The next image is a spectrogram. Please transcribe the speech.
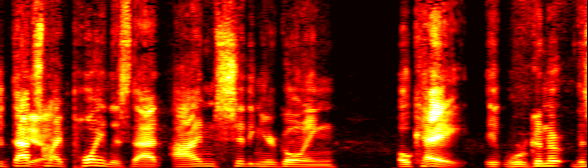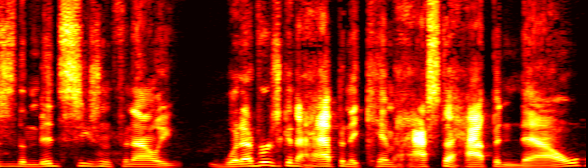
But that's Yeah. my point is that I'm sitting here going, okay, it, we're gonna. This is the mid-season finale. Whatever's gonna happen to Kim has to happen now,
